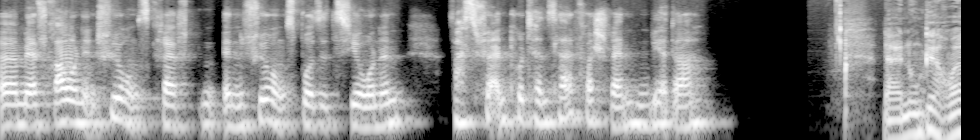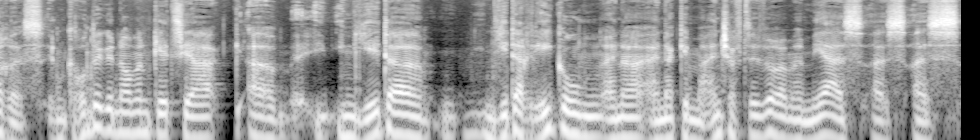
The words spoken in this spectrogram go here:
äh, mehr Frauen in Führungskräften, in Führungspositionen. Was für ein Potenzial verschwenden wir da? Nein, ungeheures. Im Grunde genommen geht es ja äh, in, jeder, in jeder Regung einer, einer Gemeinschaft, die überall mehr als, als, als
